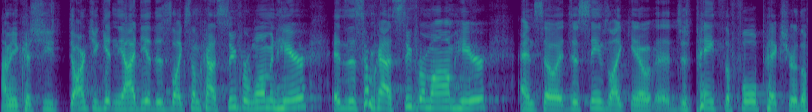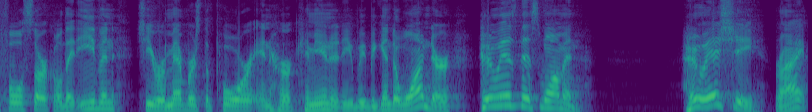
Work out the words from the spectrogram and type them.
I mean, because she's aren't you getting the idea? This is like some kind of superwoman here. Is this some kind of super mom here? And so it just seems like you know, it just paints the full picture, the full circle that even she remembers the poor in her community. We begin to wonder, who is this woman? Who is she, right?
